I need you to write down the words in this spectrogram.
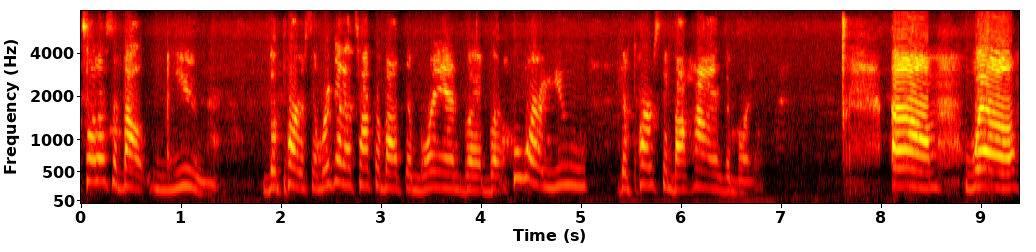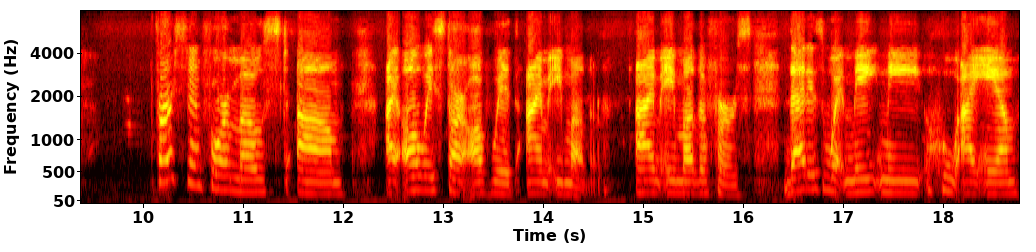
tell us about you, the person. We're gonna talk about the brand, but but who are you, the person behind the brand? Um. Well, first and foremost, um, I always start off with I'm a mother. I'm a mother first. That is what made me who I am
